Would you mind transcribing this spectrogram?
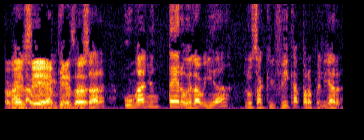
Ok, Mae, la sí, abuela tiene que empieza. usar un año entero de la vida, lo sacrifica para pelear.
